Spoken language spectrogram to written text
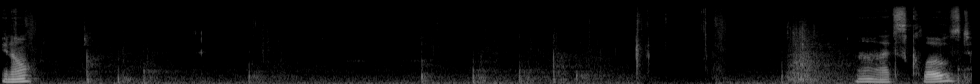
You know? Oh, that's closed.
